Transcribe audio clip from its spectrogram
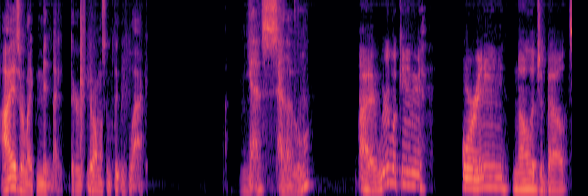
eyes are like midnight; they're they're almost completely black. Yes. Hello. Hi, we're looking for any knowledge about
